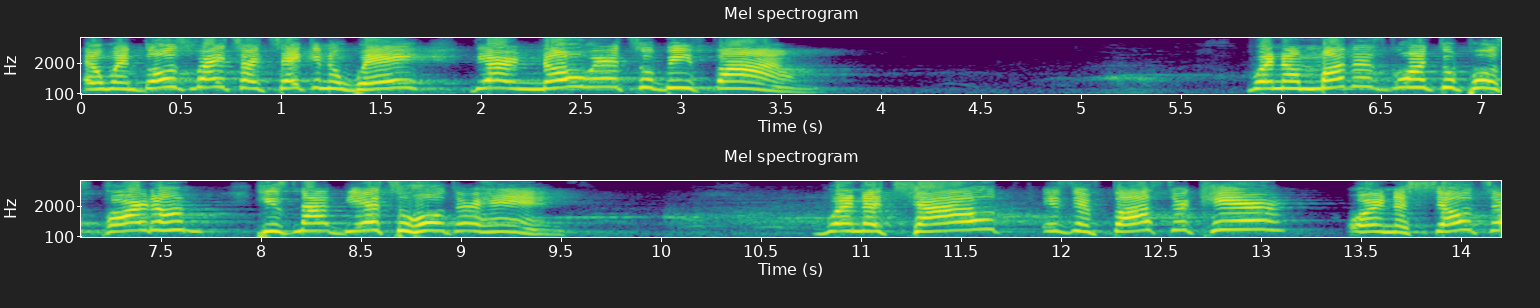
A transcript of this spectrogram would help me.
And when those rights are taken away, they are nowhere to be found. When a mother's going through postpartum, he's not there to hold her hand. When a child is in foster care or in a shelter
